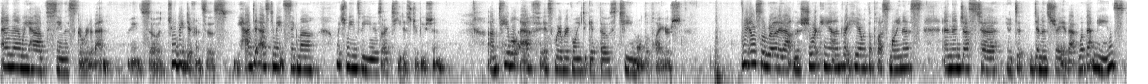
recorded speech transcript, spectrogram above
And then we have same as square root of n. Right? So two big differences. We had to estimate sigma, which means we use our t distribution. Um, table F is where we're going to get those t multipliers. I also wrote it out in a shorthand right here with the plus minus, and then just to you know, demonstrate that what that means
